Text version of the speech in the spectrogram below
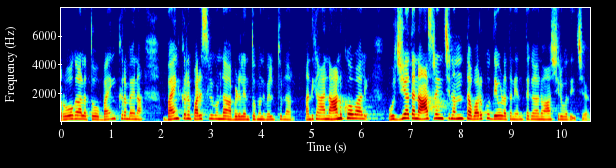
రోగాలతో భయంకరమైన భయంకర పరిస్థితులు గుండా ఆ బిడ్డలు ఎంతోమంది వెళ్తున్నారు. అందుకే ఆయన ఆనుకోవాలి. ఉజ్జి అతన్ని ఆశ్రయించినంత వరకు దేవుడు అతను ఎంతగానో ఆశీర్వదించాడు.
